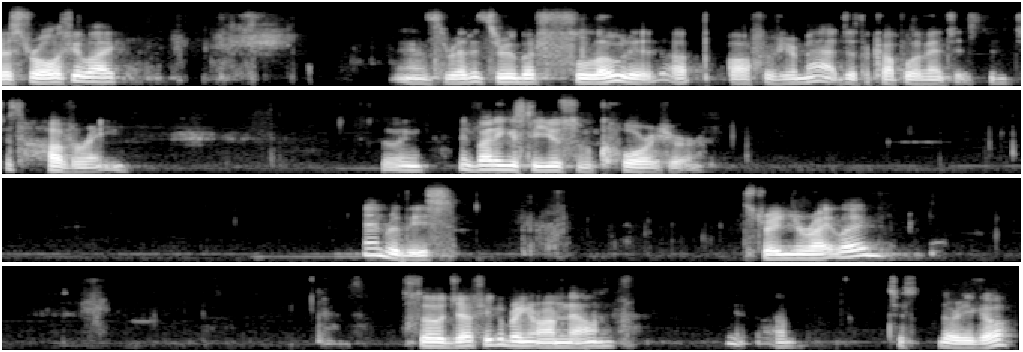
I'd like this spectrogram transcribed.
Wrist roll if you like. And thread it through, but float it up off of your mat just a couple of inches, just hovering. So inviting us to use some core here. And release. Straighten your right leg. So Jeff, you can bring your arm down. Um, just there you go.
